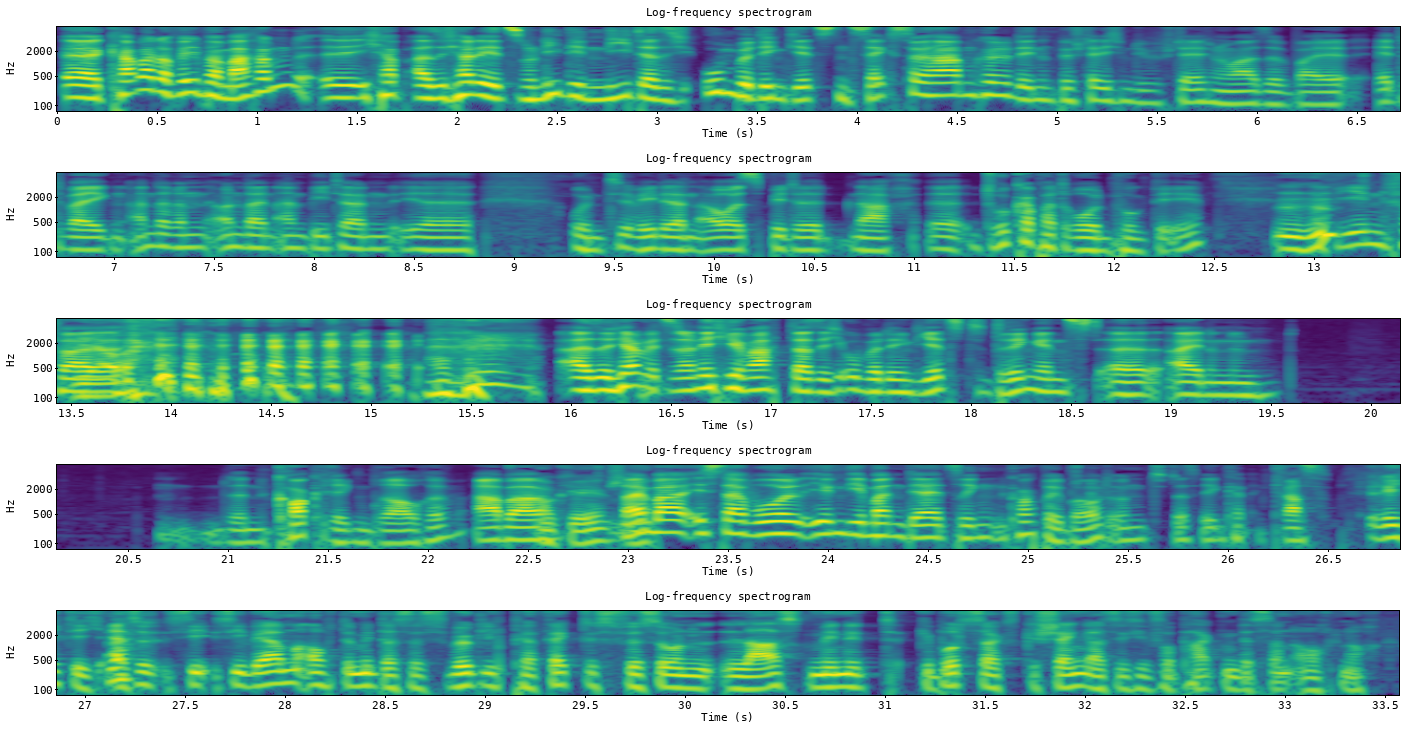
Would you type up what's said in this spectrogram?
äh, kann man auf jeden Fall machen. Äh, Ich habe, also ich hatte jetzt noch nie den Need, dass ich unbedingt jetzt ein Sextoy haben könnte. Den bestelle ich, die bestelle ich normalerweise bei etwaigen anderen Online-Anbietern äh, und wähle dann aus, bitte nach äh, druckerpatronen.de. Auf Mhm. jeden Fall. also ich habe jetzt noch nicht gemacht, dass ich unbedingt jetzt dringendst äh, einen einen Cockring brauche, aber Okay, scheinbar ist da wohl irgendjemand, der jetzt dringend einen Cockring braucht und deswegen kann krass. Richtig, Ja. also sie, sie werben auch damit, dass es wirklich perfekt ist für so ein Last-Minute-Geburtstagsgeschenk, also sie verpacken das dann auch noch.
